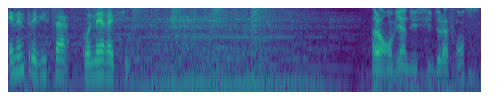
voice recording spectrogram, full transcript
en entrevista con RFI. Alors, on vient du sud de la France,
